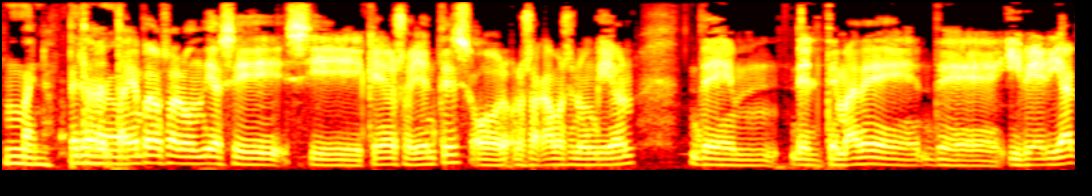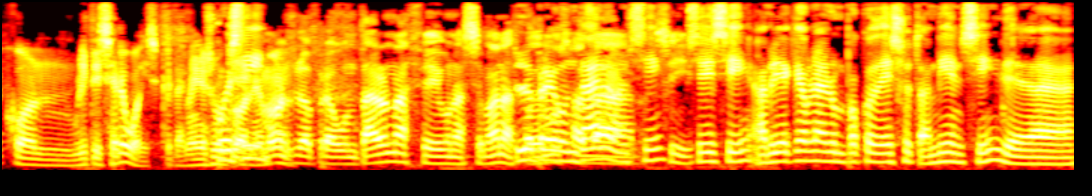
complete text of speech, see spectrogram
bueno, pero... También podemos hablar un día, si, si los oyentes, o lo sacamos en un guion, de, del tema de, Iberia con British Airways, que también es un pues problema. lo preguntaron hace unas semanas. Lo preguntaron, sí, sí, sí, Habría que hablar un poco de eso también, sí, de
